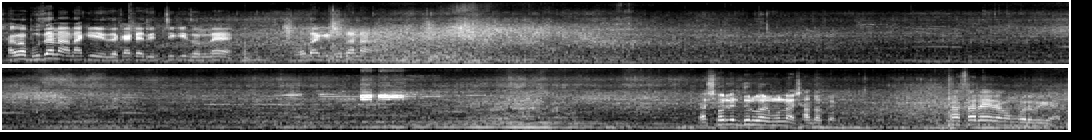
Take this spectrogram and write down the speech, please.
সাহেবা বুঝে না নাকি যে কাইটা দিচ্ছি কি জন্যে? ওটা কি বুঝে না? শরীর দুর্বল মনে হয় সাদাতে। তাছাড়া এরকম করবি কেন?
